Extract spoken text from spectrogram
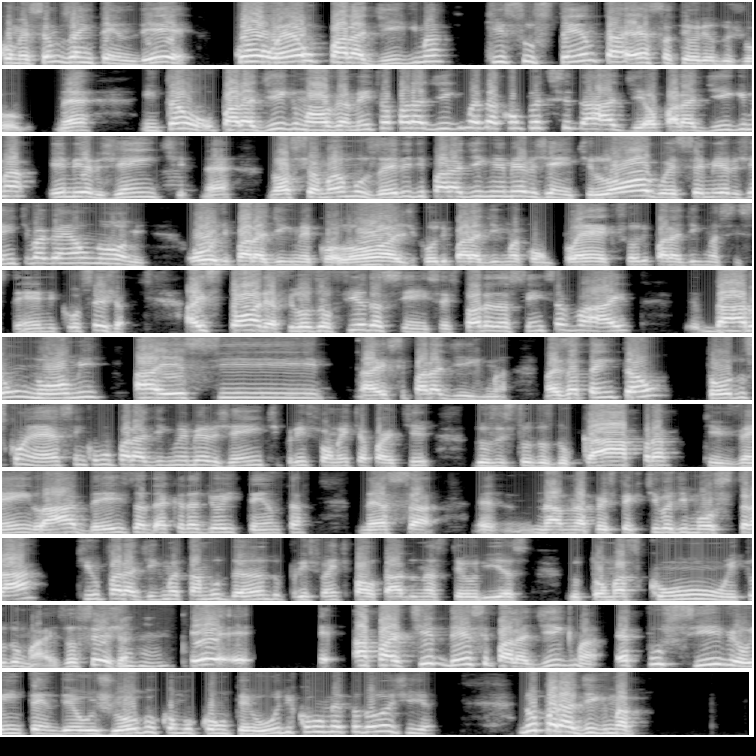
comecemos a entender qual é o paradigma que sustenta essa teoria do jogo. Né? Então, o paradigma, obviamente, é o paradigma da complexidade, é o paradigma emergente. Né? Nós chamamos ele de paradigma emergente. Logo, esse emergente vai ganhar um nome, ou de paradigma ecológico, ou de paradigma complexo, ou de paradigma sistêmico. Ou seja, a história, a filosofia da ciência, a história da ciência vai dar um nome a esse, a esse paradigma. Mas até então, todos conhecem como paradigma emergente, principalmente a partir dos estudos do Capra, que vem lá desde a década de 80, nessa, eh, na, na perspectiva de mostrar que o paradigma está mudando, principalmente pautado nas teorias do Thomas Kuhn e tudo mais. Ou seja, uhum. e, e, a partir desse paradigma é possível entender o jogo como conteúdo e como metodologia. No paradigma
